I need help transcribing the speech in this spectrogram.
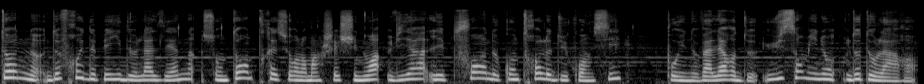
tonnes de fruits des pays de l'ASEAN sont entrées sur le marché chinois via les points de contrôle du Guangxi pour une valeur de 800 millions de dollars.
